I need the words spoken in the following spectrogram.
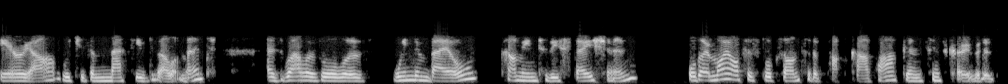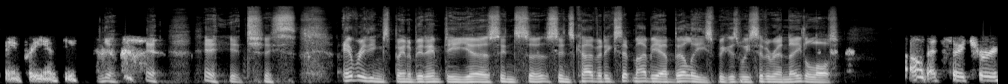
area, which is a massive development, as well as all of Wyndham Vale come into this station. Although my office looks onto the car park, and since COVID, it's been pretty empty. Yeah, jeez. Everything's been a bit empty uh, since uh, since COVID, except maybe our bellies because we sit around and eat a lot. Oh, that's so true.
